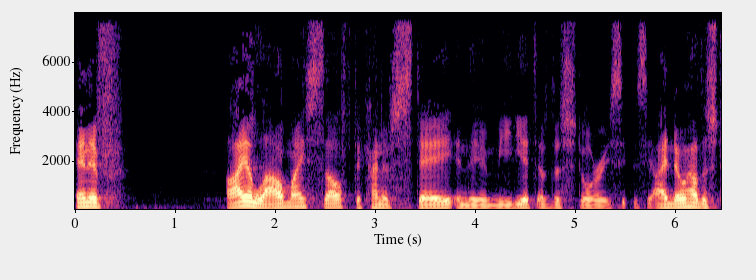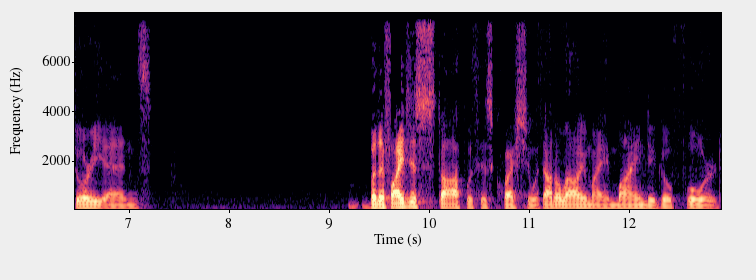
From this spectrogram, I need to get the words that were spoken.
And if I allow myself to kind of stay in the immediate of the story. See, I know how the story ends. But if I just stop with his question without allowing my mind to go forward,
